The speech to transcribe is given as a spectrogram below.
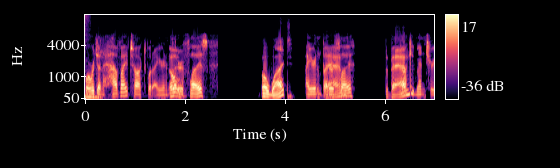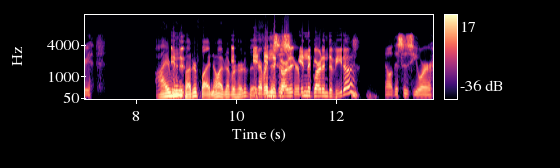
before we're done, have I talked about Iron Oh. Butterflies? oh what? Iron The Butterfly The band documentary. Iron the- butterfly. No, I've never in- heard of this. in, Trevor, in the this is garden your- in the Gadda-Da-Vida. No, this is your.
